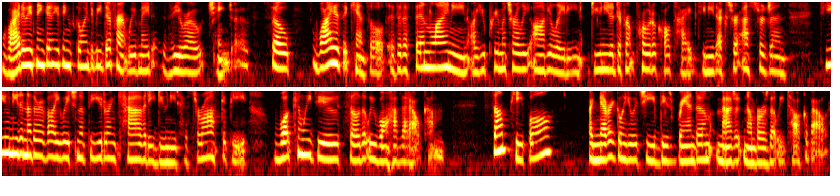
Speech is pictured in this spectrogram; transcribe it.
Why do we think anything's going to be different? We've made zero changes. So, why is it canceled? Is it a thin lining? Are you prematurely ovulating? Do you need a different protocol type? Do you need extra estrogen? Do you need another evaluation of the uterine cavity? Do you need hysteroscopy? What can we do so that we won't have that outcome? Some people are never going to achieve these random magic numbers that we talk about,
